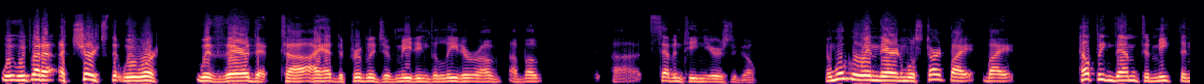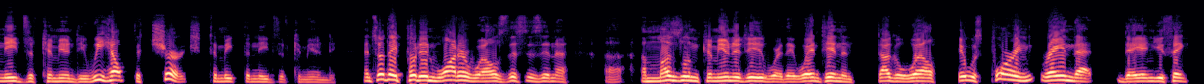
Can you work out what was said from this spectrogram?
we, have got a, a, church that we work with there that uh, I had the privilege of meeting the leader of about uh, 17 years ago. And we'll go in there and we'll start by, by helping them to meet the needs of community. We help the church to meet the needs of community. And so they put in water wells. This is in a, uh, a Muslim community where they went in and dug a well. It was pouring rain that day. And you think,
